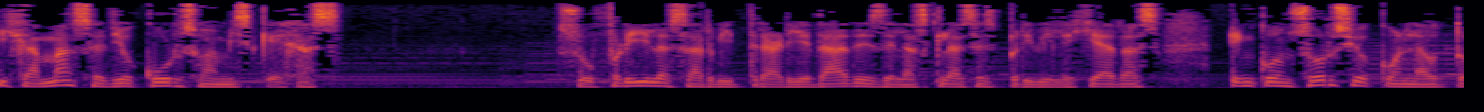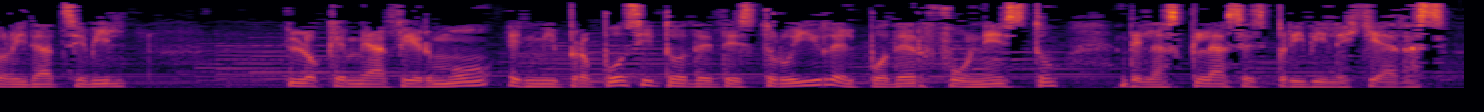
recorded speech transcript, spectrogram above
y jamás se dio curso a mis quejas. Sufrí las arbitrariedades de las clases privilegiadas en consorcio con la autoridad civil, lo que me afirmó en mi propósito de destruir el poder funesto de las clases privilegiadas.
